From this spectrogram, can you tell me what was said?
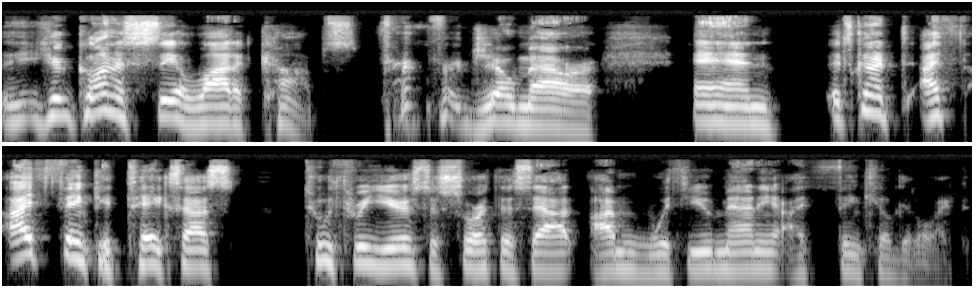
you're going to see a lot of comps for, for Joe Mauer, and it's going to. I I think it takes us two three years to sort this out. I'm with you, Manny. I think he'll get elected.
